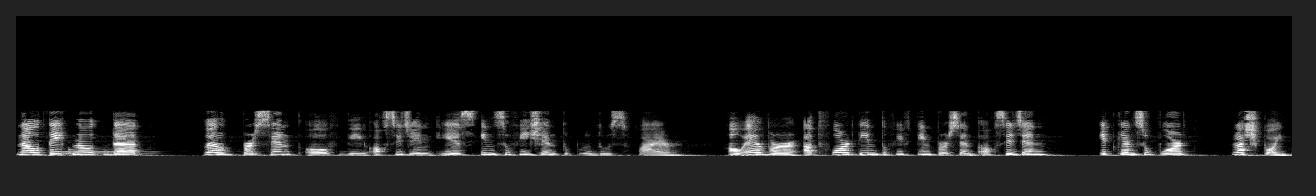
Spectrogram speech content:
Now take note that 12% of the oxygen is insufficient to produce fire. However, at 14 to 15% oxygen, it can support flashpoint.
